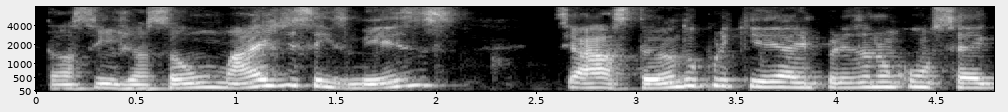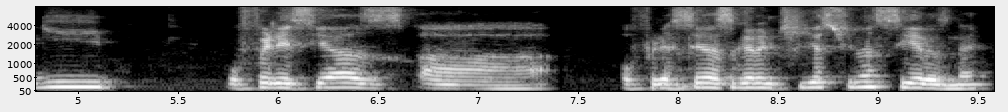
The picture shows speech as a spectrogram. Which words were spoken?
Então, assim, já são mais de seis meses se arrastando porque a empresa não consegue oferecer as, a, oferecer as garantias financeiras, né?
